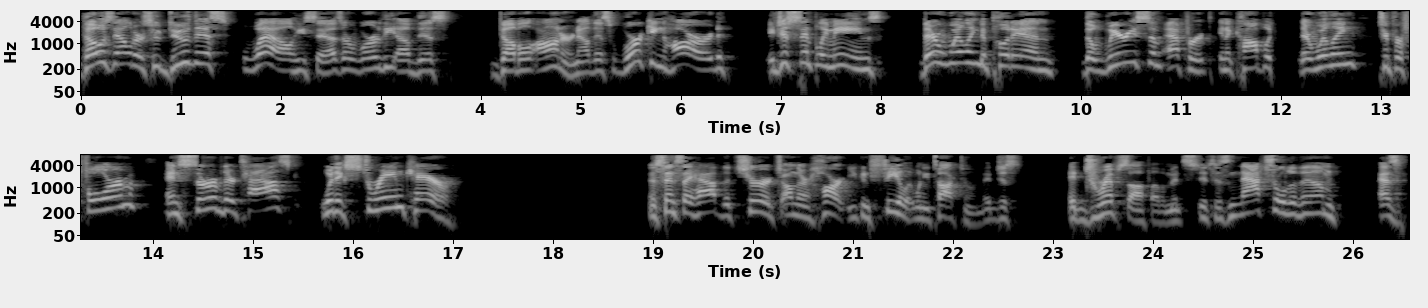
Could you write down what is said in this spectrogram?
Those elders who do this well, he says, are worthy of this double honor. Now this working hard, it just simply means they're willing to put in the wearisome effort in accomplishing. They're willing to perform and serve their task with extreme care. And since they have the church on their heart, you can feel it when you talk to them. It just, it drips off of them. It's, it's as natural to them as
